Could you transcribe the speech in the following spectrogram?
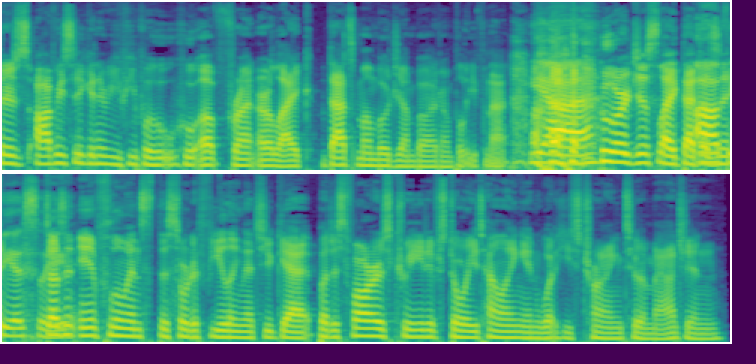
there's obviously going to be people who, who up front are like that's mumbo jumbo i don't believe in that Yeah. who are just like that doesn't Obviously. doesn't influence the sort of feeling that you get. But as far as creative storytelling and what he's trying to imagine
